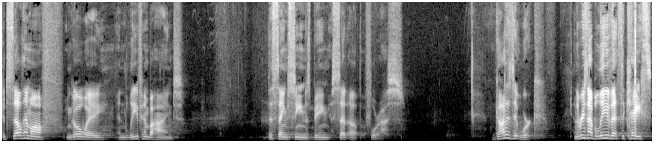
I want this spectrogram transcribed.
could sell him off and go away and leave him behind. This same scene is being set up for us. God is at work. And the reason I believe that's the case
